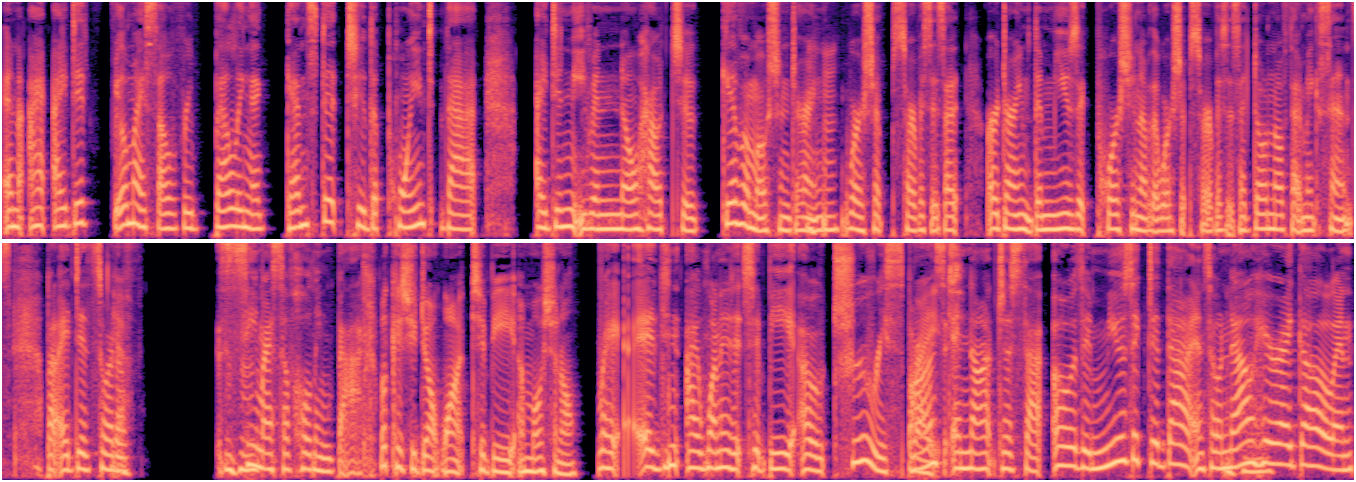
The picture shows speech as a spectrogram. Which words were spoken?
And I, I did feel myself rebelling against it to the point that I didn't even know how to give emotion during mm-hmm. worship services I, or during the music portion of the worship services. I don't know if that makes sense, but I did sort yeah. of mm-hmm. see myself holding back. Well, because you don't want to be emotional. Right. I didn't I wanted it to be a true response right. and not just that, oh, the music did that. And so now mm-hmm. here I go. And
